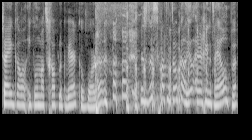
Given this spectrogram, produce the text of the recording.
zei ik al, ik wil maatschappelijk werker worden. dus dat zat het ook al heel erg in het helpen.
